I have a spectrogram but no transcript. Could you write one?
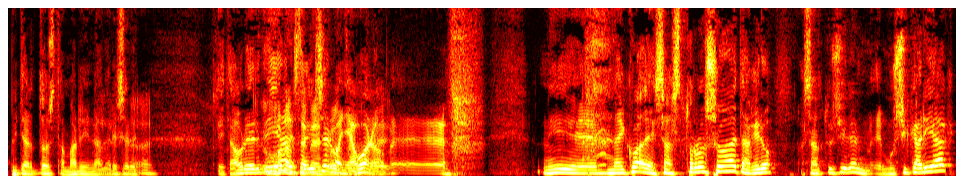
Peter Tost eta Marlena berez ere. Eta hor erdia, ez da naiz, baina, bueno, eh, ni eh, nahikoa desastrosoa, eta gero, sartu ziren eh, musikariak,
